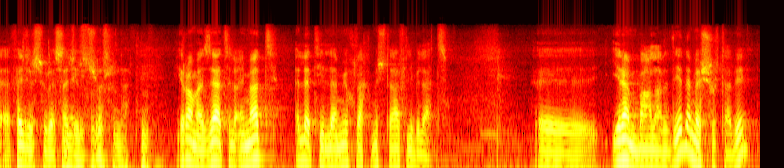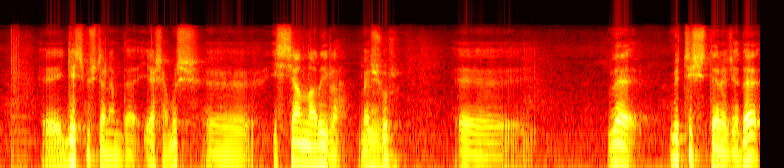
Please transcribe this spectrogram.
e, Fecr suresinde Hacir geçiyor. suresinden. Hı. İrame zatil imad elleti lem yuhlak misluha fil bilad. Ee, İrem bağları diye de meşhur tabi. geçmiş dönemde yaşamış e, isyanlarıyla meşhur. Ee, ve müthiş derecede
